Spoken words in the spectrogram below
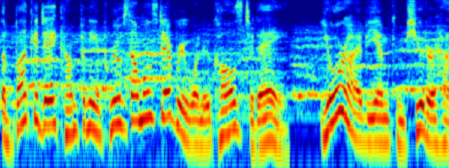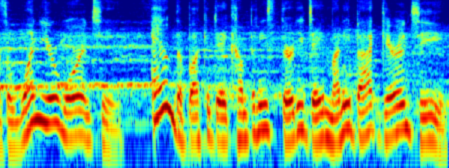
The Buck a Day Company approves almost everyone who calls today. Your IBM computer has a one-year warranty and the Buck a Day Company's 30-day money-back guarantee.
